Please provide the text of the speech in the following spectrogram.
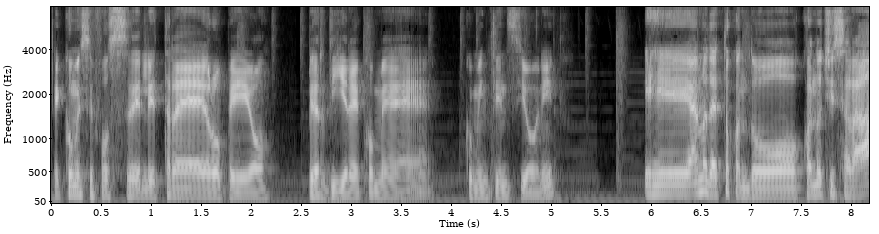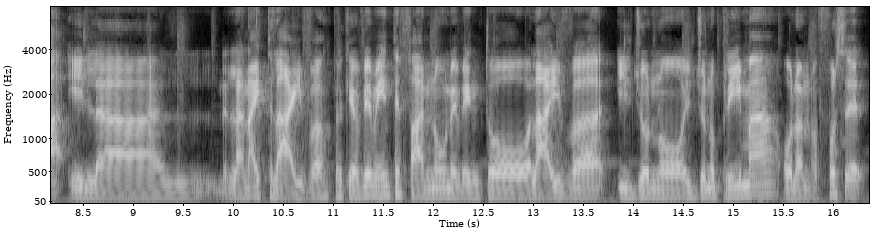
è come se fosse le tre europeo, per dire come, come intenzioni. E hanno detto quando, quando ci sarà il, la night live, perché ovviamente fanno un evento live il giorno, il giorno prima, o la, forse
